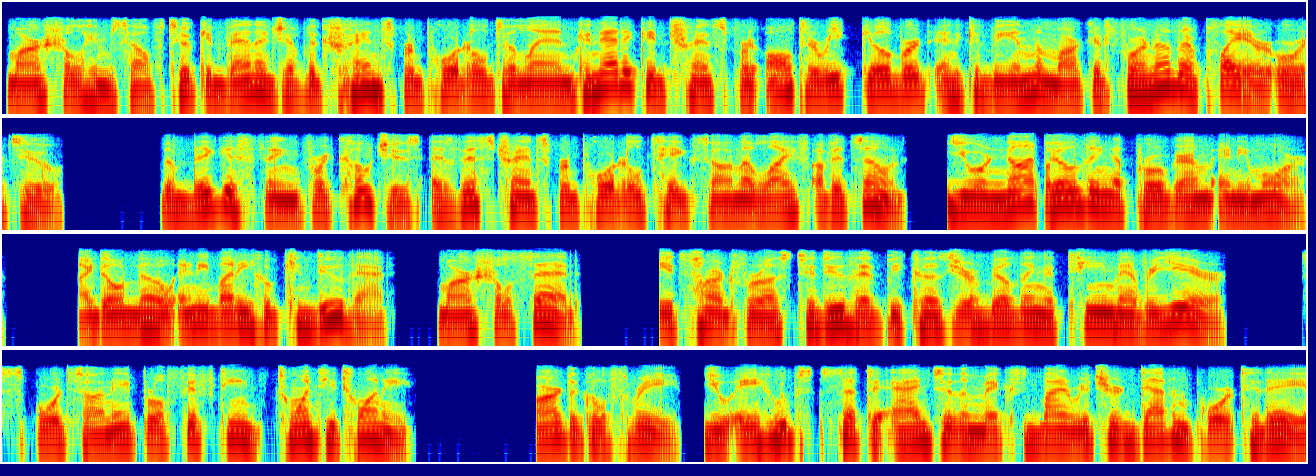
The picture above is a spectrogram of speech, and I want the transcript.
Marshall himself took advantage of the transfer portal to land Connecticut transfer Alterique Gilbert and could be in the market for another player or two. The biggest thing for coaches as this transfer portal takes on a life of its own, you are not building a program anymore. I don't know anybody who can do that, Marshall said. It's hard for us to do that because you're building a team every year. Sports on April 15, 2020. Article 3 UA Hoops set to add to the mix by Richard Davenport today.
